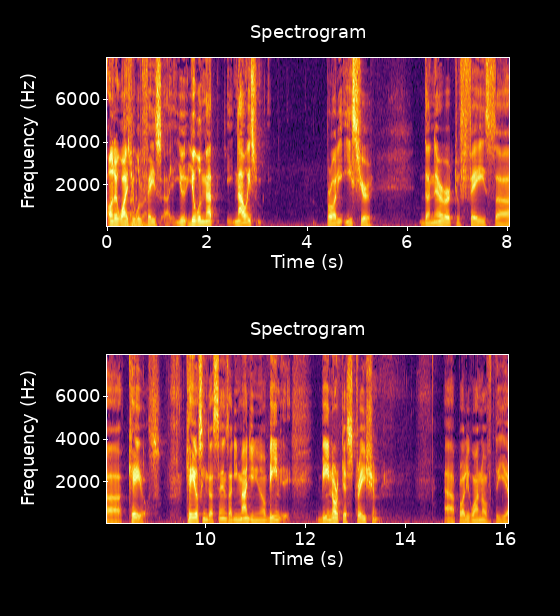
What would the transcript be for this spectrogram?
Otherwise, you will a face uh, you you will not. Now it's probably easier than ever to face uh, chaos. Chaos in the sense that imagine you know being being orchestration. Uh, probably one of the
